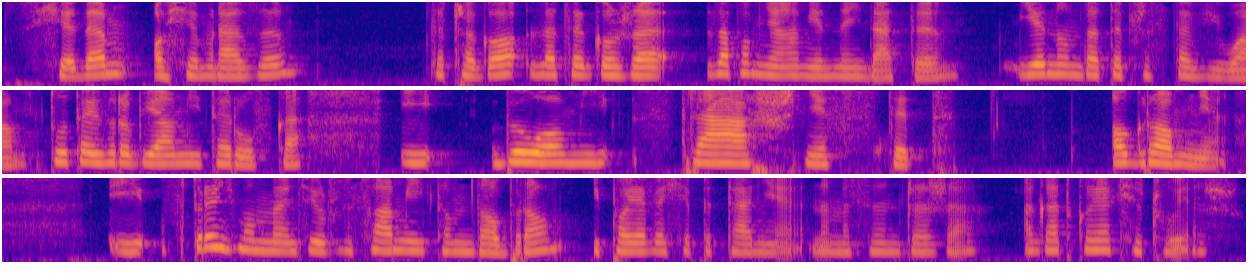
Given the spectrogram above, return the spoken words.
7-8 razy. Dlaczego? Dlatego, że zapomniałam jednej daty. Jedną datę przestawiłam. Tutaj zrobiłam literówkę i było mi strasznie wstyd. Ogromnie. I w którymś momencie już wysłałam jej tą dobrą i pojawia się pytanie na Messengerze, Agatko, jak się czujesz?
